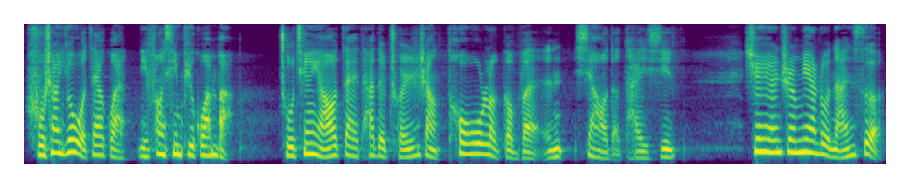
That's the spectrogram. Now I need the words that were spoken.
府上有我在管，你放心闭关吧。楚清瑶在他的唇上偷了个吻，笑得开心。轩辕志面露难色，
